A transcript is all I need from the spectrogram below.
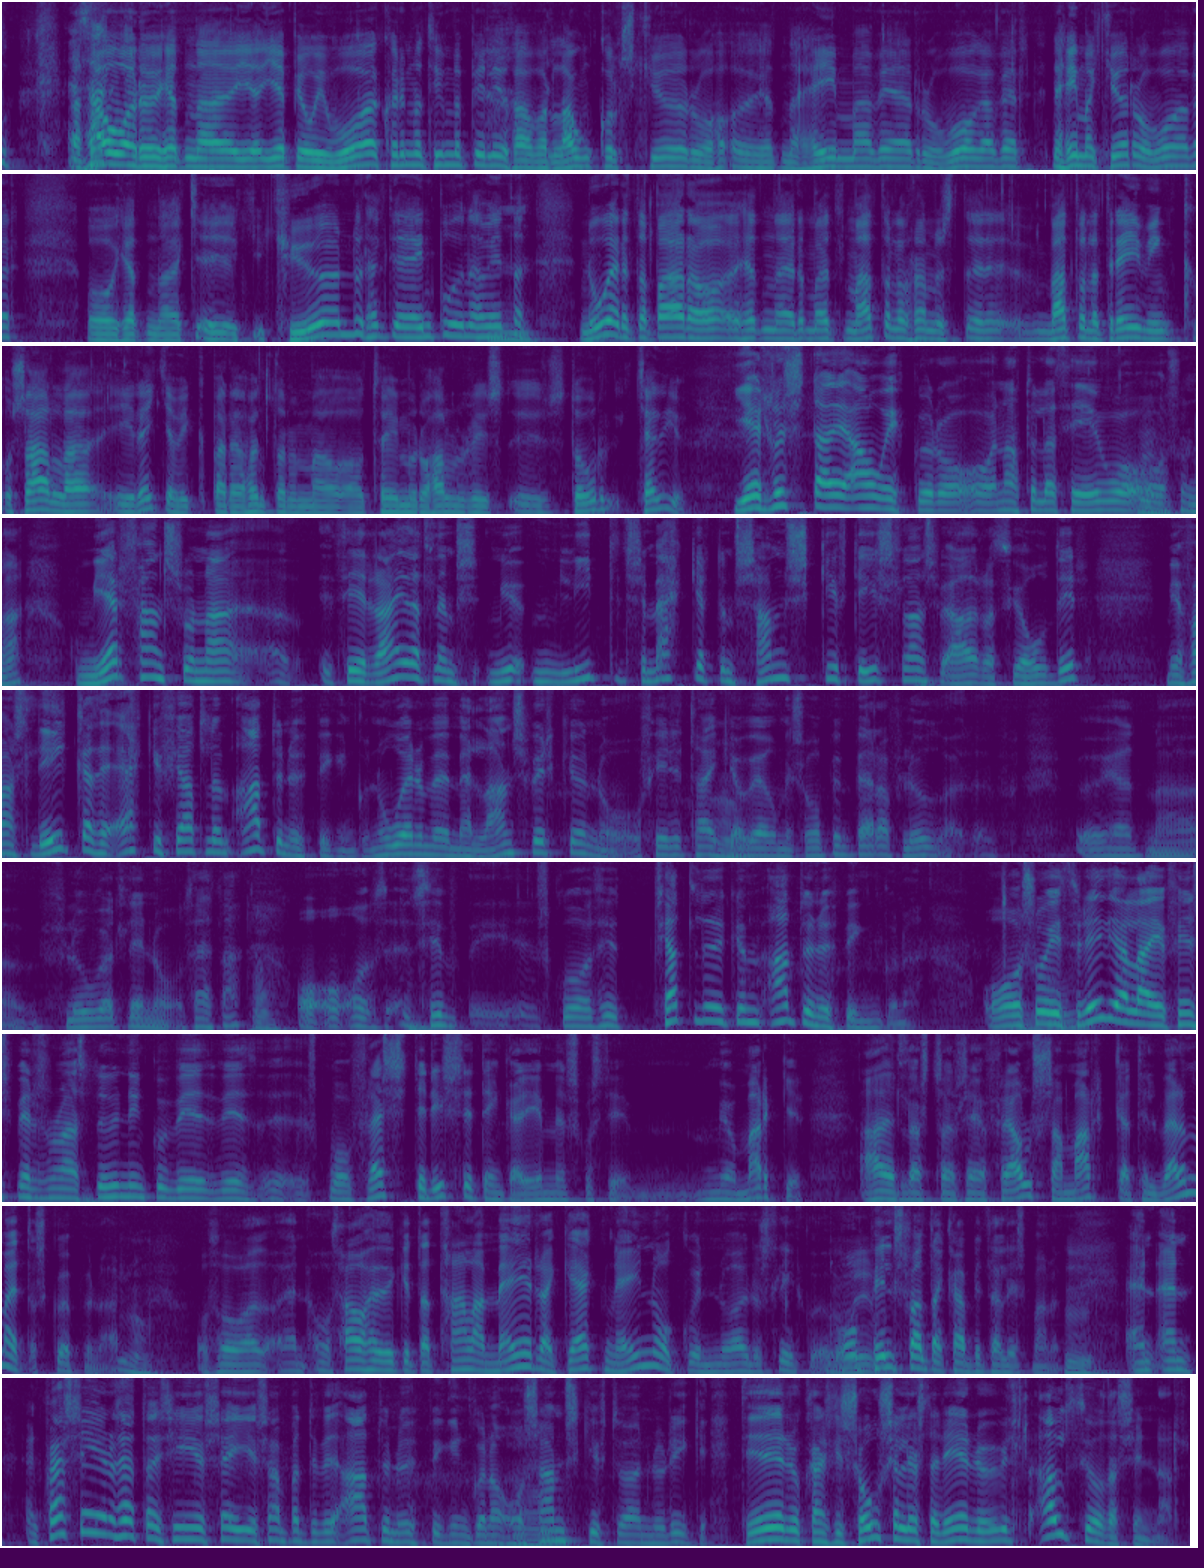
að það- þá varu hérna, ég, ég bjó í Vogakörn á tímabili, þá var langólskjör og hérna, heimaver og vogaver, nei heimakjör og vogaver og hérna k- kjölur held ég einbúðin að veita. Nú er þetta bara, hérna er matvæla dreifing og sala í Reykjavík bara höndunum á, á tveimur og halvur í stór keðju. Ég hlustaði á ykkur og, og náttúrulega þig og, Mm. og svona og mér fannst svona að þið ræði allir mjög lítið sem ekkert um samskipti Íslands við aðra þjóðir. Mér fannst líka þið ekki fjalla um atvinnuppbyggingu, nú erum við með landsvirkjun og fyrirtæki Mm. á vegum eins opinbera flug hérna, flugvöllin og þetta. Mm. og, og, og þið sko þið fjalluðu ekki um atvinnuppbygginguna og svo í þriðja lagi finnst mér svona stuðningu við, við eh, sko flestir íslitingar, ég með sko mjög margir, aðeins að segja frjálsa marka til verðmætasköpunar. Já. og, að, en, og þá hefðu getað tala meira gegn einokun og öðru slíku Já, og pilsfaldakapitalismanum Mm. en, en, en hvað segir þetta sem ég segi í sambandi við atvinnu uppbygginguna og samskiptu annu ríki? Þið eru kannski sósjálistar eru alþjóðasinnar.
